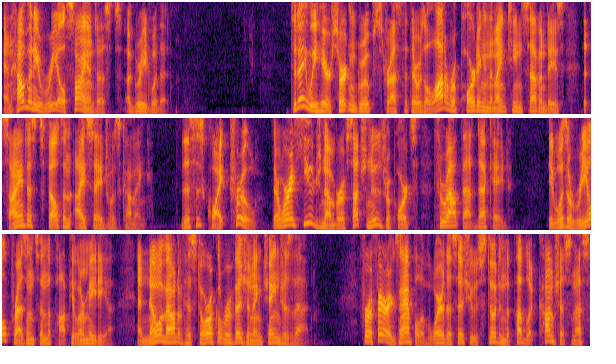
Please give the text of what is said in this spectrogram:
and how many real scientists agreed with it. Today we hear certain groups stress that there was a lot of reporting in the 1970s that scientists felt an ice age was coming. This is quite true. There were a huge number of such news reports throughout that decade. It was a real presence in the popular media and no amount of historical revisioning changes that. For a fair example of where this issue stood in the public consciousness,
